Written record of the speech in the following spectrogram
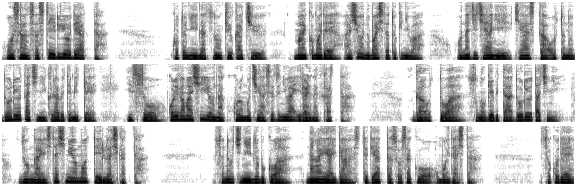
放散させているようであった。ことに夏の休暇中、舞妓まで足を伸ばした時には、同じチェアに気がせた夫の同僚たちに比べてみて、一層誇りがましいような心持ちがせずにはいられなかった。が夫はその下びた同僚たちに存外親しみを持っているらしかった。そのうちに信子は長い間捨ててあった創作を思い出した。そこで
